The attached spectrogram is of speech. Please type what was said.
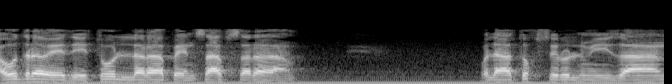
او دروي دي تول لرا په انصاف سره ولا تخسر الميزان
